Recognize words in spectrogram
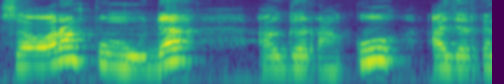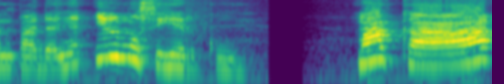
seorang pemuda agar aku ajarkan padanya ilmu sihirku. Maka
